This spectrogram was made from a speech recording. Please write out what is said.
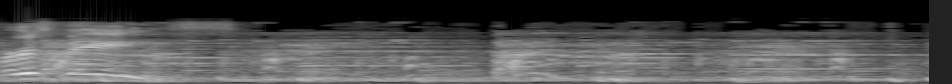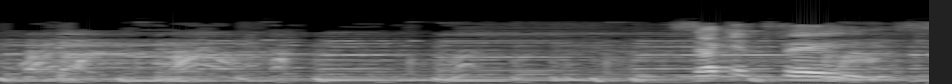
First phase. Second phase.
